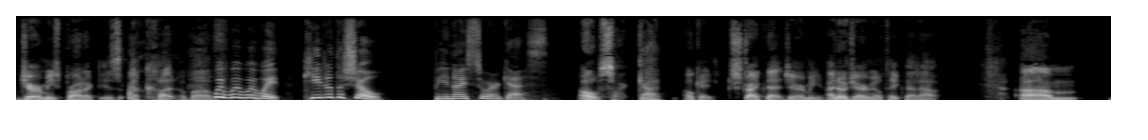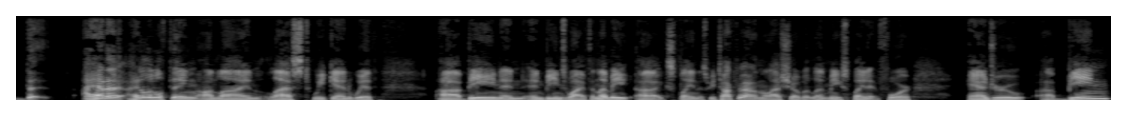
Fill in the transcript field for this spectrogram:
Jeremy's product is a cut above. wait wait wait wait key to the show be nice to our guests Oh, sorry. God. Okay, strike that, Jeremy. I know Jeremy will take that out. Um, the I had a I had a little thing online last weekend with uh, Bean and and Bean's wife, and let me uh, explain this. We talked about it on the last show, but let me explain it for Andrew. Uh, Bean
